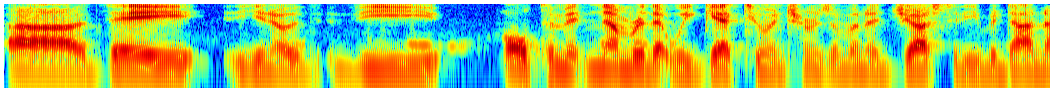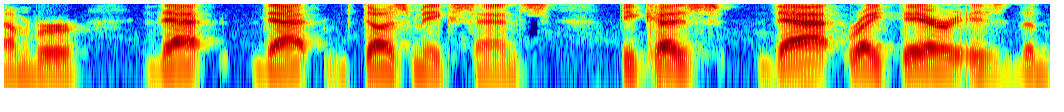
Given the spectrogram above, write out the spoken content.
Uh, they you know the ultimate number that we get to in terms of an adjusted ebitda number that that does make sense because that right there is the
